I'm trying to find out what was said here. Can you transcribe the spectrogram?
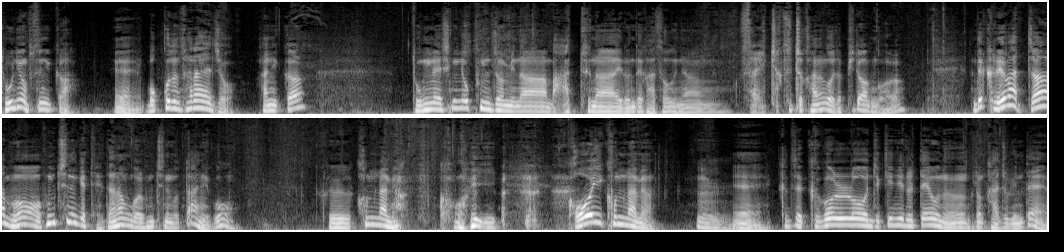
돈이 없으니까. 예. 먹고는 살아야죠. 하니까 동네 식료품점이나 마트나 이런 데 가서 그냥 슬쩍슬쩍 하는 거죠. 필요한 걸. 근데 그래봤자 뭐 훔치는 게 대단한 걸 훔치는 것도 아니고 그 컵라면 거의 거의 컵라면 음. 예. 근데 그걸로 이제 끼니를 때우는 그런 가족인데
